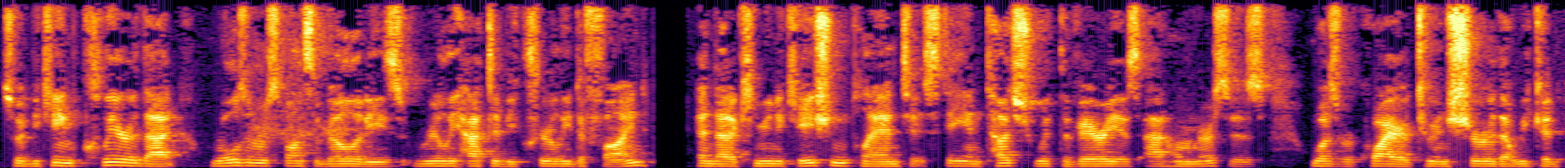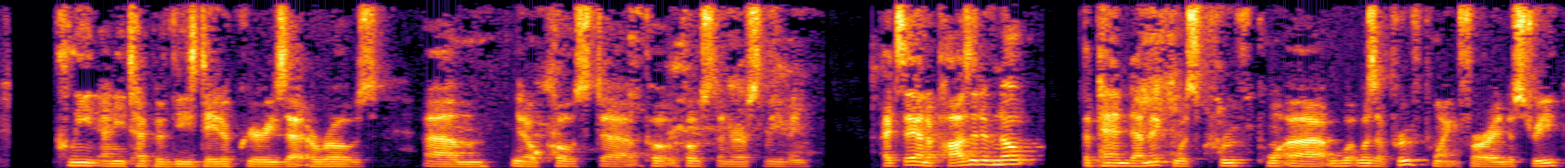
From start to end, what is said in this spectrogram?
So it became clear that roles and responsibilities really had to be clearly defined and that a communication plan to stay in touch with the various at home nurses was required to ensure that we could clean any type of these data queries that arose, um, you know, post, uh, po- post the nurse leaving. I'd say on a positive note, the pandemic was proof po- uh, was a proof point for our industry,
